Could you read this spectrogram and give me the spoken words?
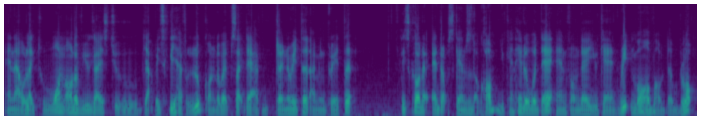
and I would like to warn all of you guys to yeah basically have a look on the website that I've generated, I mean created it's called the airdropscams.com. You can head over there and from there you can read more about the blog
